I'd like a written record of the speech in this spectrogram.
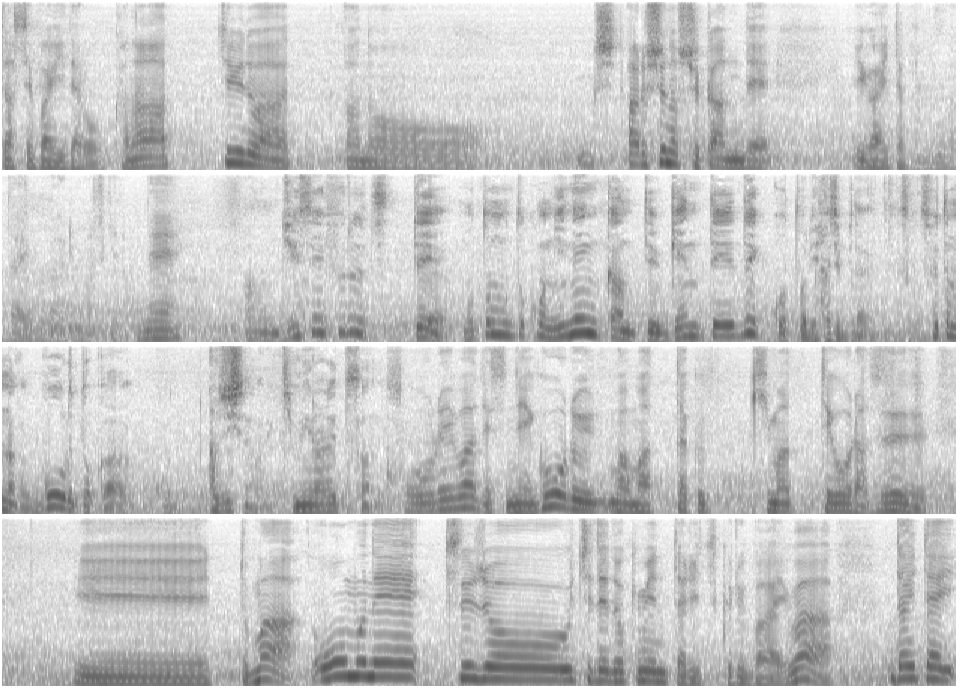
出せばいいだろうかなっていうのはあのしある種の主観で描いた部分がだいぶありますけどね。あの人生フルーツってもともと2年間っていう限定でこう撮り始めたんですか？それともなんかゴールとかご自身の中で決められてたんですか？これはですねゴールは全く決まっておらずえーっとまあおおむね通常うちでドキュメンタリー作る場合は大体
